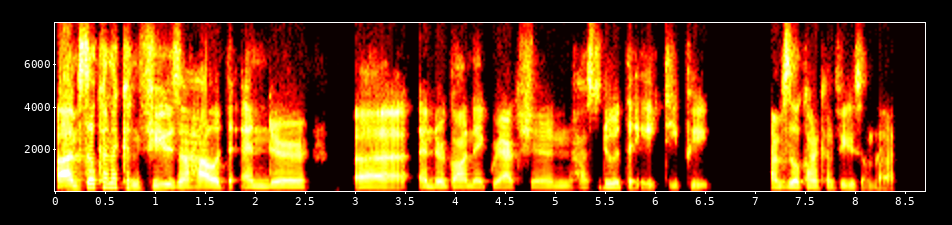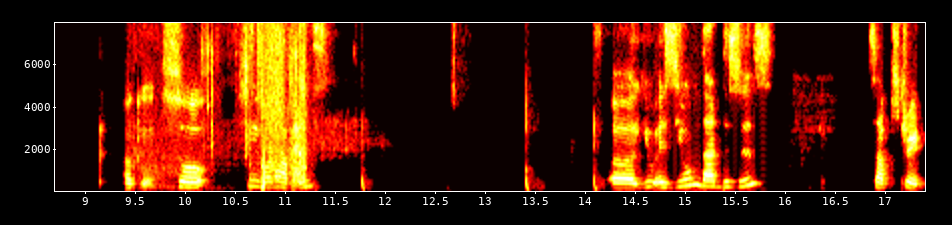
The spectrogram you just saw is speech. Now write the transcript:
I'm still kind of confused on how the ender uh endergonic reaction has to do with the ATP. I'm still kind of confused on that. Okay, so see what happens. Uh, you assume that this is substrate.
